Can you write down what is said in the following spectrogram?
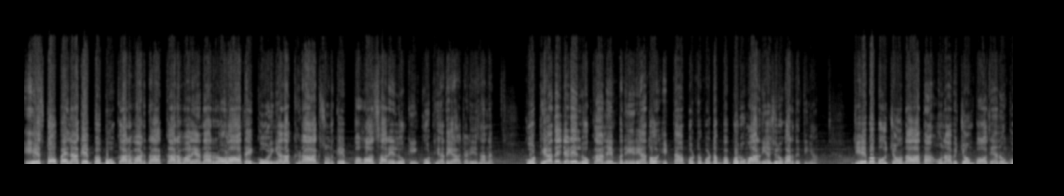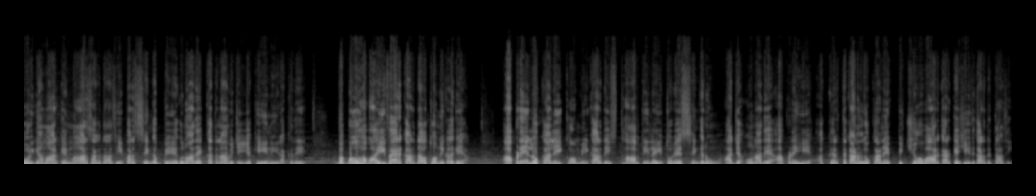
ਇਸ ਤੋਂ ਪਹਿਲਾਂ ਕਿ ਬੱਬੂ ਘਰ ਵੜਦਾ, ਘਰ ਵਾਲਿਆਂ ਦਾ ਰੌਲਾ ਅਤੇ ਗੋਲੀਆਂ ਦਾ ਖੜਾਕ ਸੁਣ ਕੇ ਬਹੁਤ ਸਾਰੇ ਲੋਕੀ ਕੋਠਿਆਂ ਤੇ ਆ ਚੜੇ ਸਨ। ਕੋਠਿਆਂ ਤੇ ਜਿਹੜੇ ਲੋਕਾਂ ਨੇ ਬਨੇਰਿਆਂ ਤੋਂ ਇੱਟਾਂ ਪੁੱਟ-ਪੁੱਟ ਬੱਬੂ ਨੂੰ ਮਾਰਨੀਆਂ ਸ਼ੁਰੂ ਕਰ ਦਿੱਤੀਆਂ। ਜੇ ਬੱਬੂ ਚਾਹੁੰਦਾ ਤਾਂ ਉਹਨਾਂ ਵਿੱਚੋਂ ਬਹੁਤਿਆਂ ਨੂੰ ਗੋਲੀਆਂ ਮਾਰ ਕੇ ਮਾਰ ਸਕਦਾ ਸੀ, ਪਰ ਸਿੰਘ ਬੇਗੁਨਾਹ ਦੇ ਕਤਲਾਂ ਵਿੱਚ ਯਕੀਨ ਨਹੀਂ ਰੱਖਦੇ। ਬੱਬੂ ਹਵਾਈ ਫਾਇਰ ਕਰਦਾ ਉੱਥੋਂ ਨਿਕਲ ਗਿਆ। ਆਪਣੇ ਲੋਕਾਂ ਲਈ ਕੌਮੀ ਘਰ ਦੀ ਸਥਾਪਤੀ ਲਈ ਤੁਰੇ ਸਿੰਘ ਨੂੰ ਅੱਜ ਉਹਨਾਂ ਦੇ ਆਪਣੇ ਹੀ ਅਕਿਰਤਕਣ ਲੋਕਾਂ ਨੇ ਪਿੱਛੋਂ ਵਾਰ ਕਰਕੇ ਸ਼ਹੀਦ ਕਰ ਦਿੱਤਾ ਸੀ।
